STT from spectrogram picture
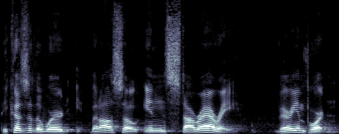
because of the word but also instaurare very important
